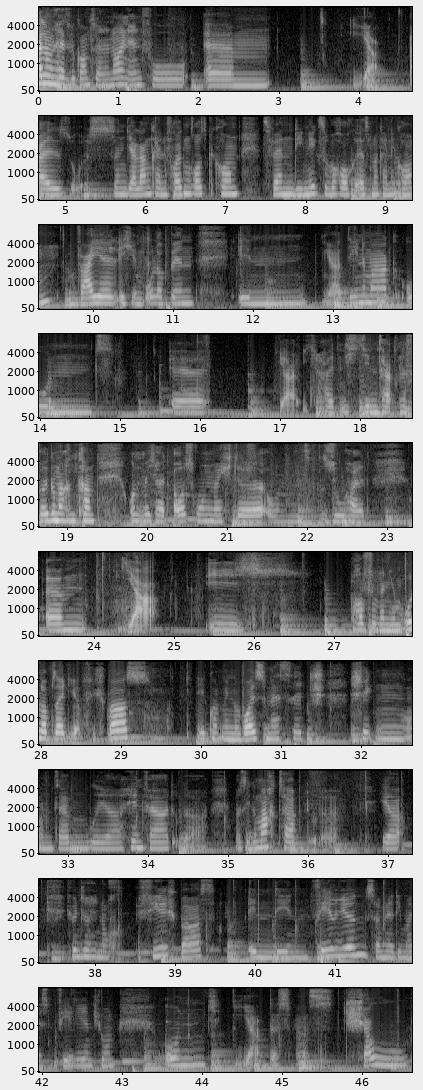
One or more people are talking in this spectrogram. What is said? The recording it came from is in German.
Hallo und herzlich willkommen zu einer neuen Info. Ähm, ja, also es sind ja lang keine Folgen rausgekommen. Es werden die nächste Woche auch erstmal keine kommen, weil ich im Urlaub bin in ja, Dänemark und äh, ja, ich halt nicht jeden Tag eine Folge machen kann und mich halt ausruhen möchte und so halt. Ähm, ja, ich hoffe, wenn ihr im Urlaub seid, ihr habt viel Spaß. Ihr könnt mir eine Voice Message schicken und sagen, wo ihr hinfährt oder was ihr gemacht habt oder ja, ich wünsche euch noch viel Spaß in den Ferien. Es haben ja die meisten Ferien schon. Und ja, das war's. Ciao.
